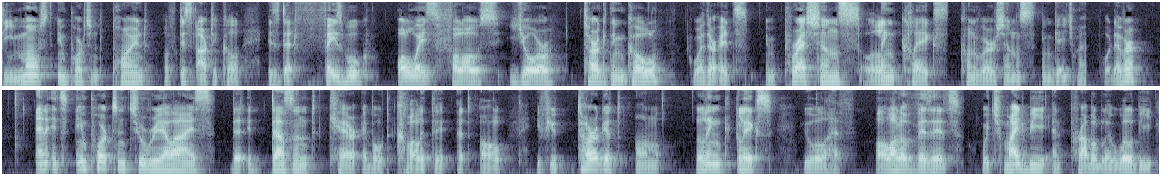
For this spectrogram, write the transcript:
the most important point of this article is that Facebook always follows your targeting goal, whether it's impressions, link clicks, conversions, engagement, whatever. And it's important to realize that it doesn't care about quality at all. If you target on link clicks, you will have a lot of visits, which might be and probably will be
